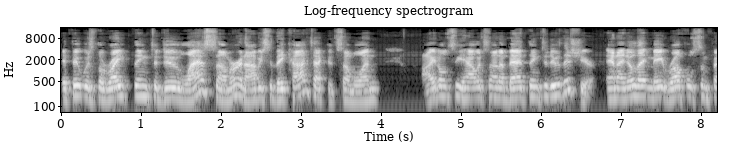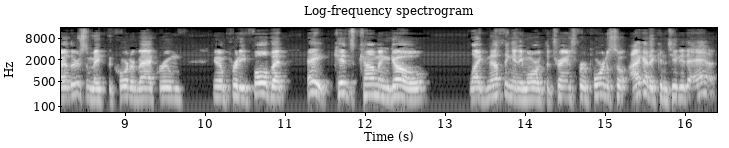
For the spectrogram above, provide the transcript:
if it was the right thing to do last summer, and obviously they contacted someone, I don't see how it's not a bad thing to do this year. And I know that may ruffle some feathers and make the quarterback room, you know, pretty full. But hey, kids come and go like nothing anymore with the transfer portal. So I got to continue to add.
